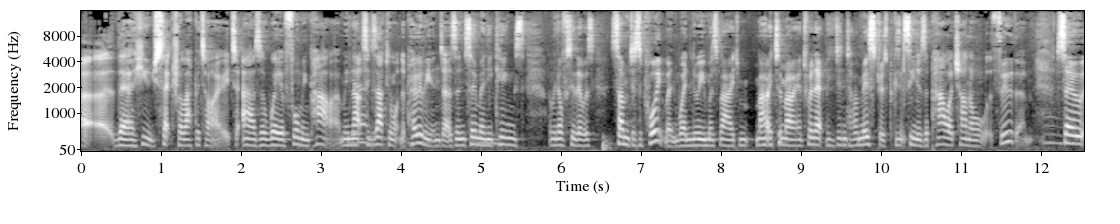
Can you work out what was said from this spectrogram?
uh, their huge sexual appetite as a way of forming power. I mean, that's Yeah. exactly what Napoleon does. And so many kings. I mean, obviously there was some disappointment when Louis was married married to Marie Antoinette, but he didn't have a mistress because it's seen as a power channel through them. So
